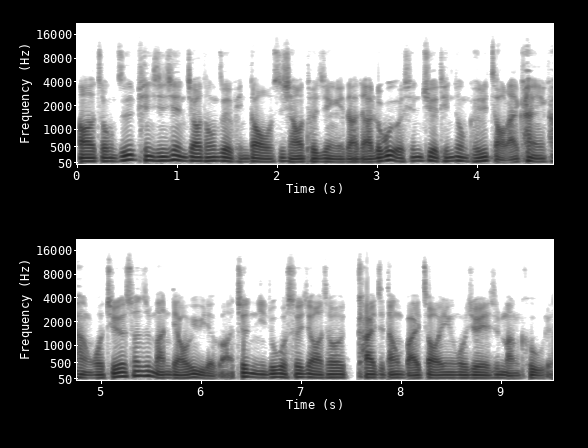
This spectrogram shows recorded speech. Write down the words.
啊总之平行线交通这个频道，我是想要推荐给大家。如果有兴趣的听众，可以去找来看一看。我觉得算是蛮疗愈的吧。就是你如果睡觉的时候开着当白噪音，我觉得也是蛮酷的。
